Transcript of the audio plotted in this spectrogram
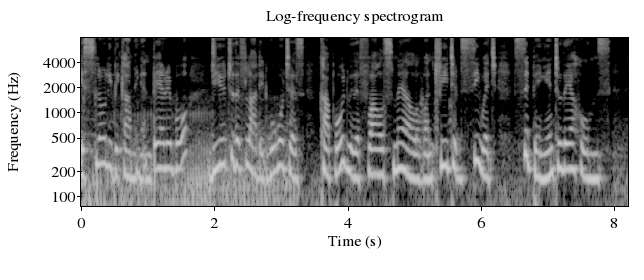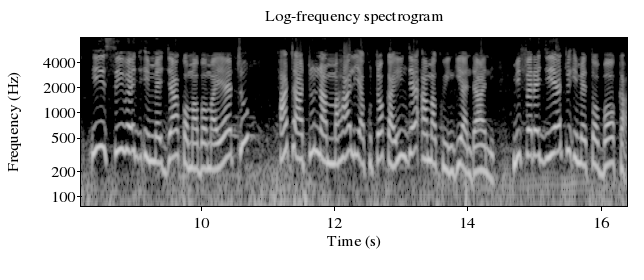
is slowly becoming unbearable due to the flooded waters, coupled with the foul smell of untreated sewage seeping into their homes. Sewage hata hatuna mahali ya kutoka nje ama kuingia ndani. Mifereji yetu imetoboka,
